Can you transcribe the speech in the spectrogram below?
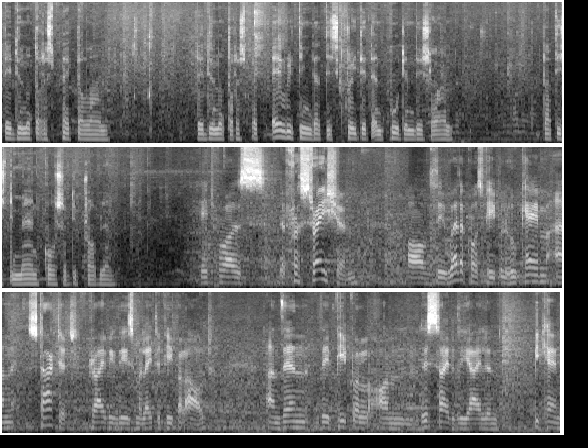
they do not respect the land. They do not respect everything that is created and put in this land. That is the main cause of the problem. It was the frustration of the Weather Coast people who came and started driving these Malaita people out. And then the people on this side of the island became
